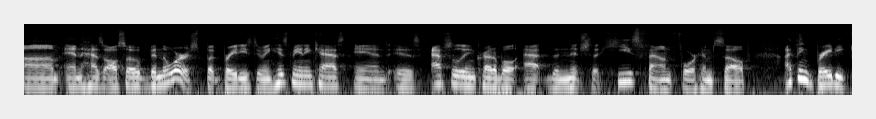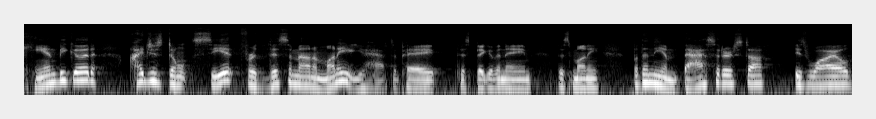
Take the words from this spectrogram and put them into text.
um, and has also been the worst. But Brady's doing his Manning cast and is absolutely incredible at the niche that he's found for himself. I think Brady can be good. I just don't see it for this amount of money. You have to pay this big of a name, this money. But then the ambassador stuff is wild.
